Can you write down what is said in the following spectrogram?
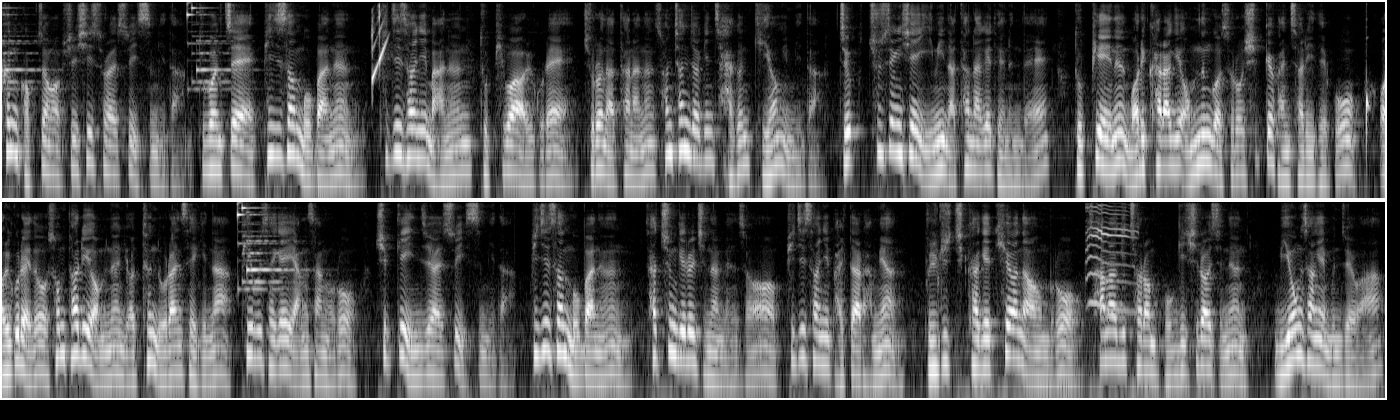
큰 걱정 없이 시술할 수 있습니다. 두 번째, 피지선 모반은 피지선이 많은 두피와 얼굴에 주로 나타나는 선천적인 작은 기형입니다. 즉 출생 시에 이미 나타나게 되는데 두피에는 머리카락이 없는 것으로 쉽게 관찰이 되고 얼굴에도 솜털이 없는 옅은 노란색이나 피부색의 양상으로 쉽게 인지할 수 있습니다. 피지선 모반은 사춘기를 지나면서 피지선이 발달하면 불규칙하게 튀어나오므로 사마귀처럼 보기 싫어지는 미용상의 문제와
